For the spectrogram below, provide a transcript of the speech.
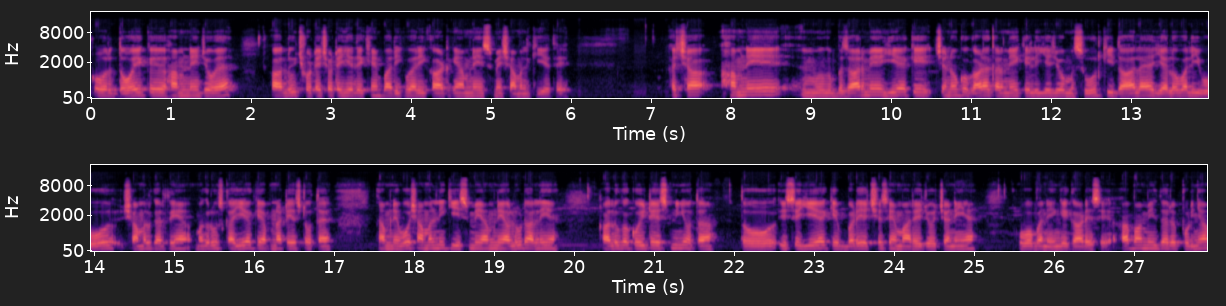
और दो एक हमने जो है आलू छोटे छोटे ये देखें बारीक बारीक काट के हमने इसमें शामिल किए थे। अच्छा हमने बाज़ार में ये है कि चनों को गाढ़ा करने के लिए जो मसूर की दाल है, येलो वाली, वो शामिल करते हैं। मगर उसका ये है कि अपना टेस्ट होता है। हमने वो शामिल नहीं की, इसमें हमने आलू डाले हैं। आलू का कोई टेस्ट नहीं होता। तो इससे ये है कि बड़े अच्छे से हमारे जो चने हैं, वो बनेंगे गाढ़े से। अब हम इधर पुड़ियाँ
